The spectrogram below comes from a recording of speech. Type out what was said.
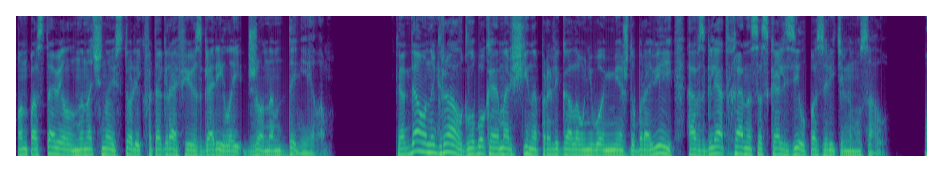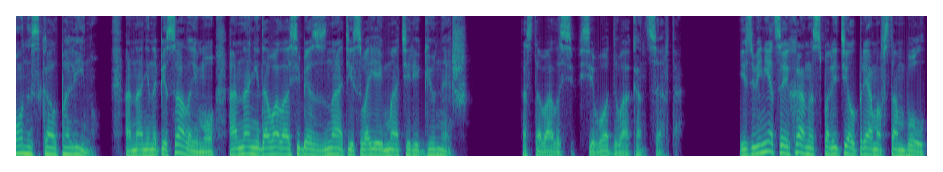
он поставил на ночной столик фотографию с гориллой Джоном Дэниелом. Когда он играл, глубокая морщина пролегала у него между бровей, а взгляд Ханнеса скользил по зрительному залу. Он искал Полину. Она не написала ему, она не давала о себе знать и своей матери Гюнеш. Оставалось всего два концерта. Из Венеции Ханнес полетел прямо в Стамбул.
